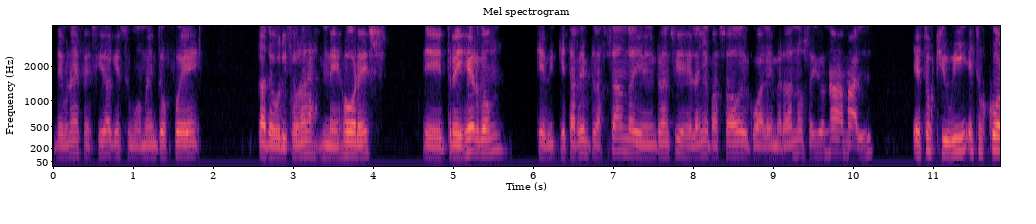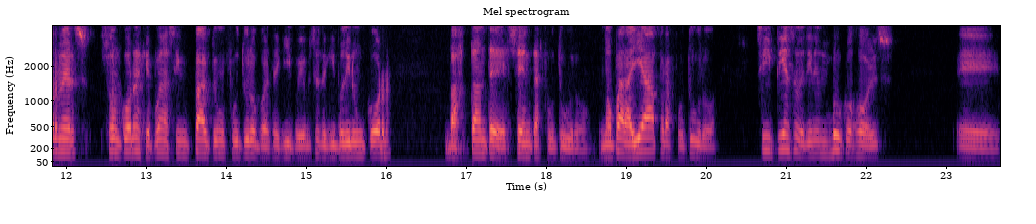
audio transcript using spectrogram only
de una defensiva que en su momento fue categorizada una de las mejores. Eh, Trey Herdon, que, está reemplazando a Jalen Ramsey desde el año pasado, el cual en verdad no se nada mal estos QB, estos corners son corners que pueden hacer impacto en un futuro por este equipo. Yo pienso que este equipo tiene un core bastante decente a futuro. No para allá, pero a futuro. Sí pienso que tienen buco holes eh,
